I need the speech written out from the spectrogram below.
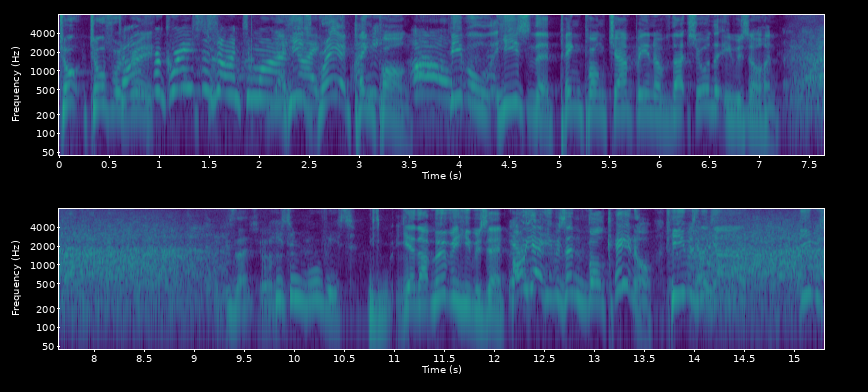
To- Topher Don't Gray. for Grace is on tomorrow Yeah, he's night. great at ping He- pong. Oh, People, he's the ping pong champion of that show that he was on. Is that show? he's in movies. He's- yeah, that movie he was in. Oh, yeah. Oh yeah, he was in Volcano. He was the guy. He was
